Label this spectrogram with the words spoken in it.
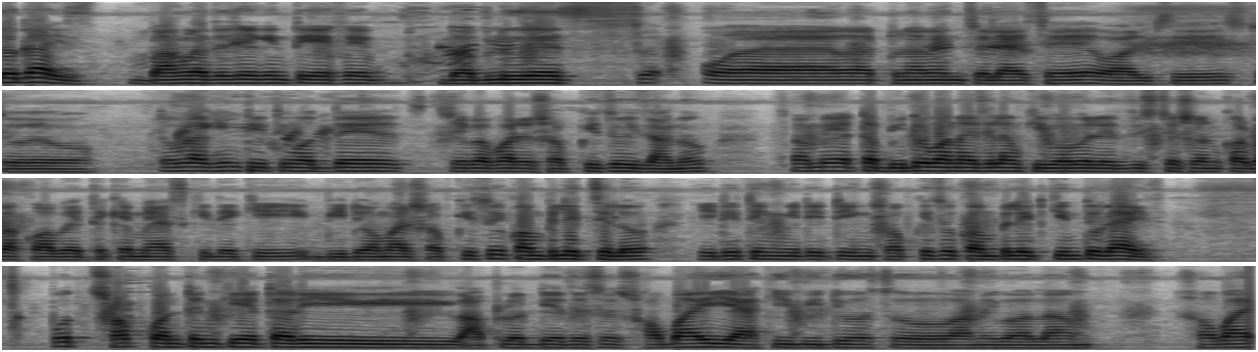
তো গাইজ বাংলাদেশে কিন্তু F F W S tournament চলে আসে ওয়ার্ল্ড সিরিজ তো তোমরা কিন্তু ইতিমধ্যে সে ব্যাপারে সব কিছুই জানো। তো আমি একটা ভিডিও বানাইছিলাম কীভাবে রেজিস্ট্রেশন করবা, কবে থেকে ম্যাচ কি দেখি ভিডিও আমার সব কিছুই কমপ্লিট ছিল এডিটিং মিডিটিং সব কিছু কমপ্লিট কিন্তু গাইজ সব কন্টেন্ট ক্রিয়েটারই আপলোড দিয়ে দিয়েছে, সবাই একই ভিডিও সো আমি বললাম, সবাই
